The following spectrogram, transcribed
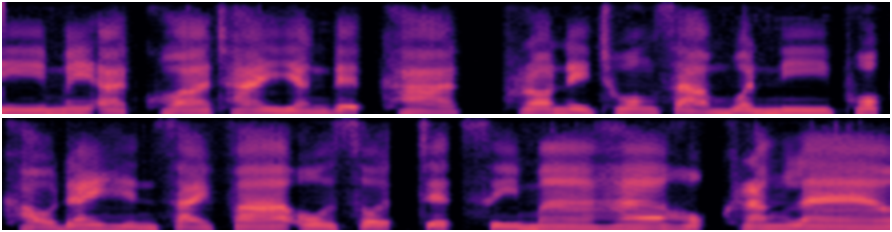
นี้ไม่อาจคว้าชัยอย่างเด็ดขาด เพราะในช่วงสามวันนี้พวกเขาได้เห็นสายฟ้าโอสถเจ็ดสีมาห้าหกครั้งแล้ว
